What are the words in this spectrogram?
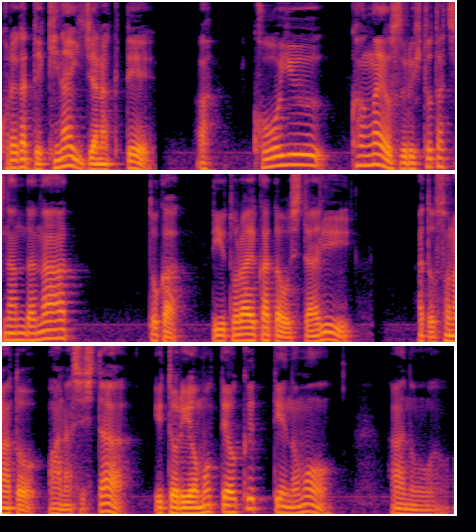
これができないじゃなくて、あ、こういう考えをする人たちなんだな、とかっていう捉え方をしたり、あとその後お話ししたゆとりを持っておくっていうのも、あの、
